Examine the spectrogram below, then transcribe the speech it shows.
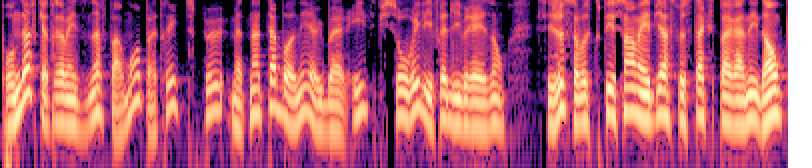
Pour 9,99 par mois, Patrick, tu peux maintenant t'abonner à Uber Eats puis sauver les frais de livraison. C'est juste, ça va te coûter 120$ piastres plus taxes par année. Donc,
